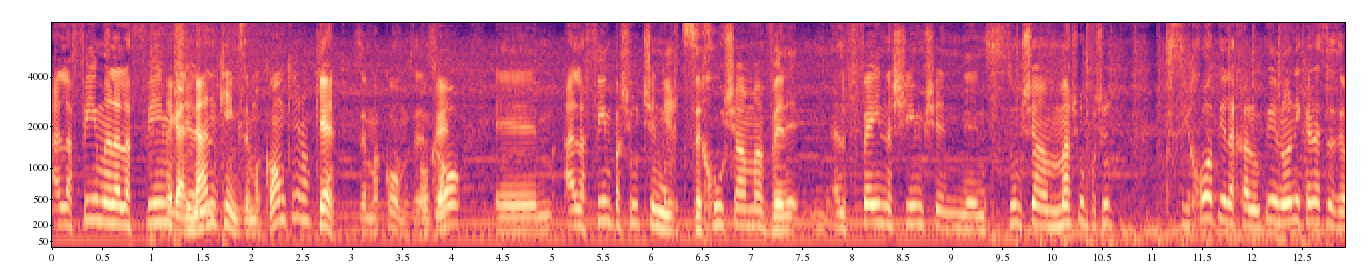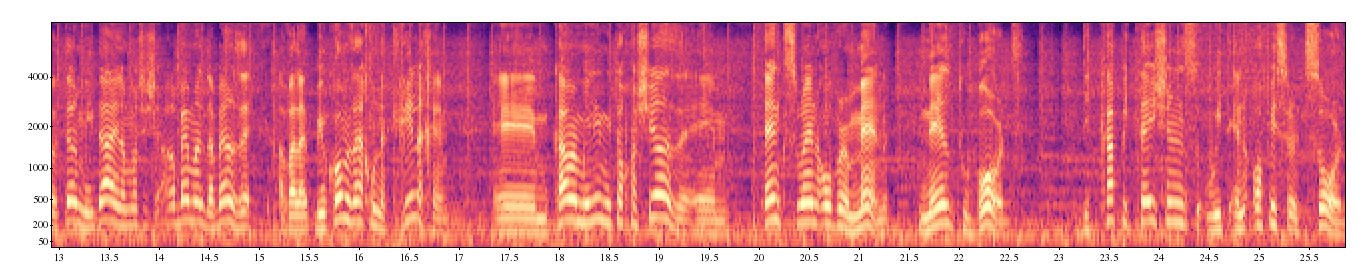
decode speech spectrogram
אלפים על אלפים רגע, של... ננקינג זה מקום כאילו? כן, זה מקום, זה אוקיי. אזור. אמ, אלפים פשוט שנרצחו שם, ואלפי נשים שנאנסו שם, משהו פשוט פסיכוטי לחלוטין, לא ניכנס לזה יותר מדי, למרות שיש הרבה מה לדבר על זה, אבל במקום זה אנחנו נקריא לכם um, כמה מילים מתוך השיר הזה. Um, Tanks ran over men, nailed to boards, decapitations with an officer's sword,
